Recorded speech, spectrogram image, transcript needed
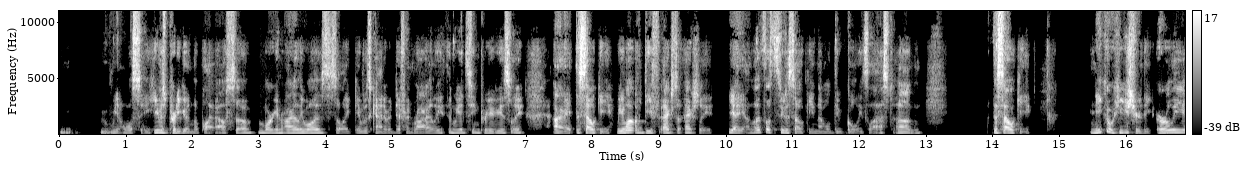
you know, we'll see. He was pretty good in the playoffs, so Morgan Rielly was. So like it was kind of a different Rielly than we had seen previously. All right, the Selke. We love def actually, yeah, yeah. Let's let's do the Selke and then we'll do goalies last. Um the Selke. Nico Hischier, the early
